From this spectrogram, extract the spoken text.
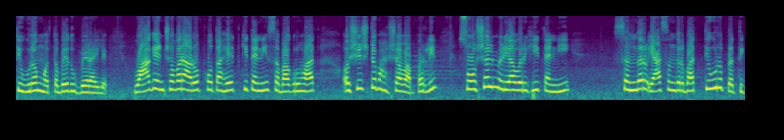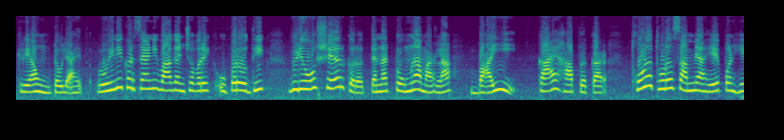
तीव्र मतभेद उभे राहिले. वाघ यांच्यावर आरोप होत आहेत की त्यांनी सभागृहात अशिष्ट भाषा वापरली. सोशल मीडियावरही त्यांनी संदर्भ या संदर्भात तीव्र प्रतिक्रिया उमटवल्या आहेत. रोहिणी खडसे आणि वाघ यांच्यावर एक उपरोधिक व्हिडिओ शेअर करत त्यांना टोमणा मारला बाई काय हा प्रकार? थोडं थोडं साम्य आहे पण हे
